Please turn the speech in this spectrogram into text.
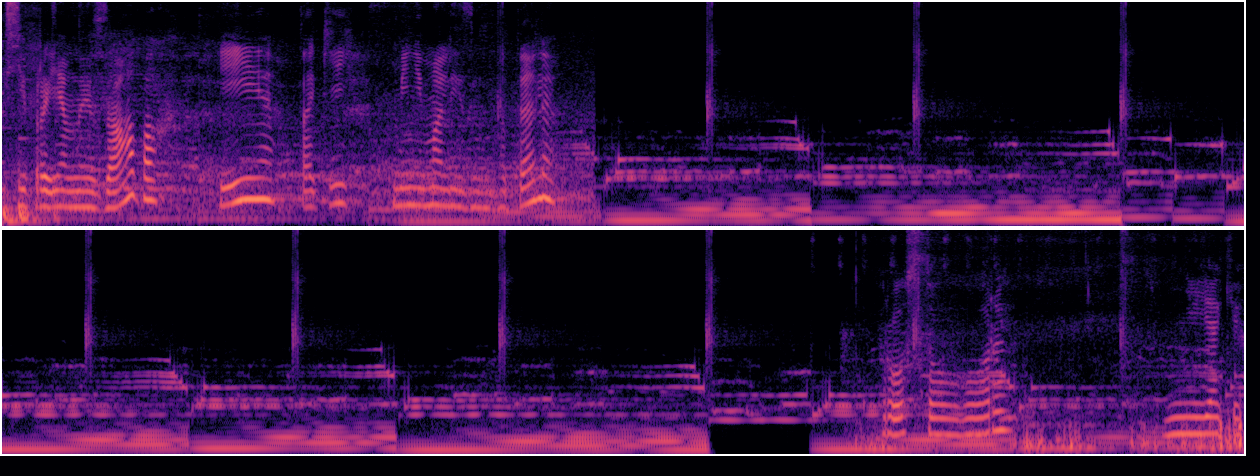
Такий приємний запах і такий мінімалізм в готелі. Просто гори, ніяких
